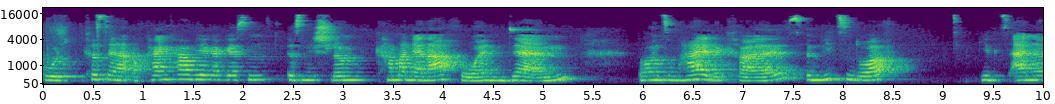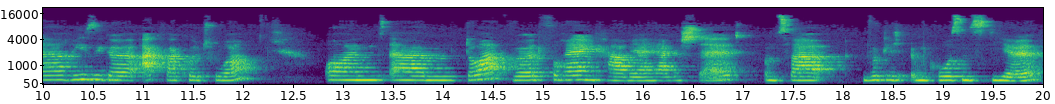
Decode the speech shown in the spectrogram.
gut. Christian hat noch kein Kaviar gegessen. Ist nicht schlimm. Kann man ja nachholen, denn bei uns im Heidekreis in Wietzendorf gibt es eine riesige Aquakultur. Und ähm, dort wird Forellenkaviar hergestellt. Und zwar wirklich im großen Stil.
